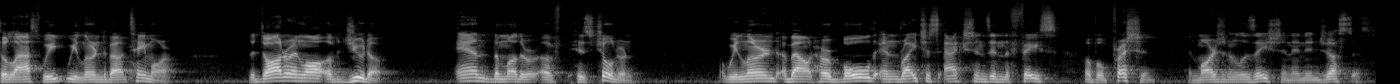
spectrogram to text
So last week, we learned about Tamar, the daughter in law of Judah and the mother of his children. We learned about her bold and righteous actions in the face of oppression and marginalization and injustice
